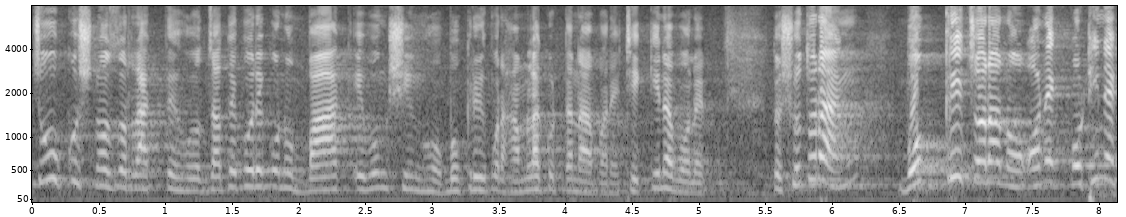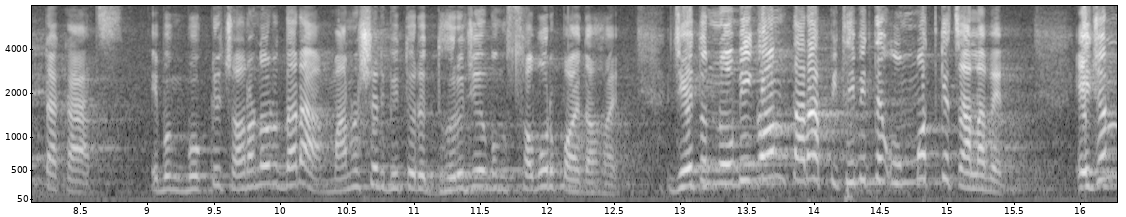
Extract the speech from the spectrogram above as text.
চৌকুশ নজর রাখতে হতো, যাতে করে কোনো বাঘ এবং সিংহ বকরির উপর হামলা করতে না পারে। ঠিক কিনা বলেন? তো সুতরাং বকরি চড়ানো অনেক কঠিন একটা কাজ। এবং বকরি চড়ানোর দ্বারা মানুষের ভিতরে ধৈর্য এবং সবর পয়দা হয়। যেহেতু নবীগণ তারা পৃথিবীতে উম্মতকে চালাবেন এই জন্য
